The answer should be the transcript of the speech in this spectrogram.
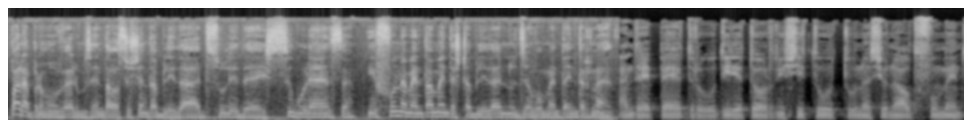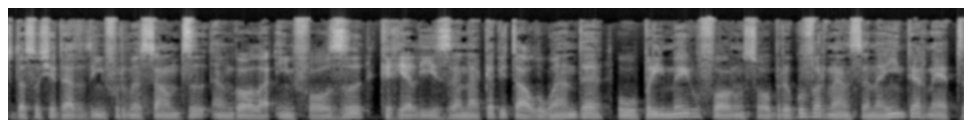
para promovermos então a sustentabilidade, solidez, segurança e fundamentalmente a estabilidade no desenvolvimento da internet. André Pedro, o diretor do Instituto Nacional de Fomento da Sociedade de Informação de Angola, Infose, que realiza na capital Luanda o primeiro fórum sobre governança na internet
